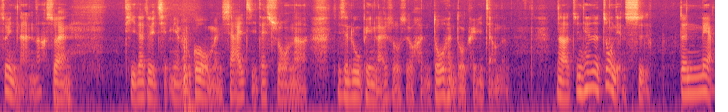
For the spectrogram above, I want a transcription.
最难呐，虽然。提在最前面，不过我们下一集再说。那这些录屏来说是有很多很多可以讲的。那今天的重点是灯亮，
